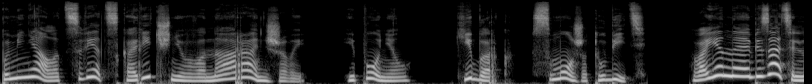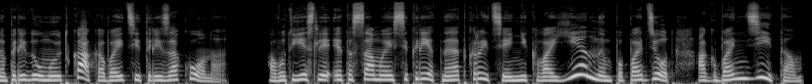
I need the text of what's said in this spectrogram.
поменяла цвет с коричневого на оранжевый и понял киборг сможет убить. Военные обязательно придумают, как обойти три закона. А вот если это самое секретное открытие не к военным попадет, а к бандитам,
